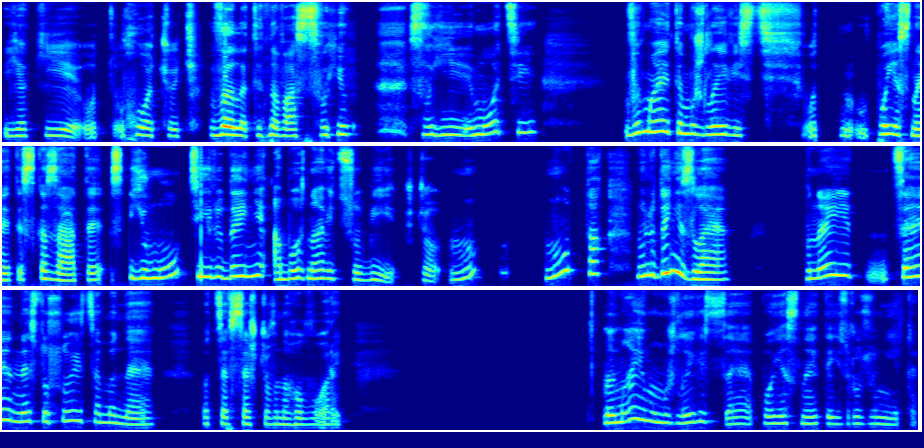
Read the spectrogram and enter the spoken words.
які от хочуть вилити на вас свою, свої емоції, ви маєте можливість от, пояснити, сказати йому, цій людині, або навіть собі, що ну, ну так, ну людині зле, В неї це не стосується мене, оце все, що вона говорить. Ми маємо можливість це пояснити і зрозуміти.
